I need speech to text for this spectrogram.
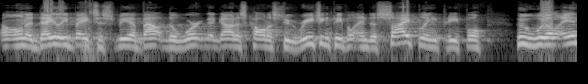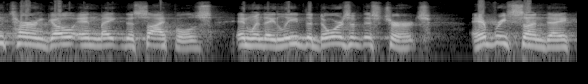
uh, on a daily basis, be about the work that God has called us to, reaching people and discipling people who will in turn go and make disciples. And when they leave the doors of this church, every Sunday,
